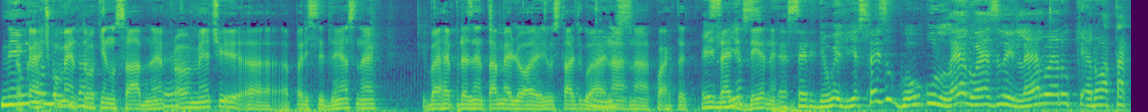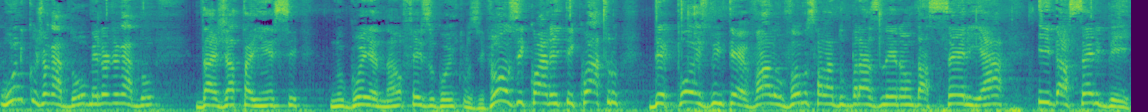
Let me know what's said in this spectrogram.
nenhuma o que a gente novidade. comentou aqui no sábado, É. né? Provavelmente a, a Aparecidense, né? Que vai representar melhor aí o Estádio Goiás na, na quarta Elias, Série D, né? É Série D. O Elias fez o gol. O Lelo, Wesley Lelo, era o, era o, ataque, o único jogador, o melhor jogador da Jataiense no Goianão. Fez o gol, inclusive. 11:44 h 44 depois do intervalo, vamos falar do Brasileirão da Série A e da Série B.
